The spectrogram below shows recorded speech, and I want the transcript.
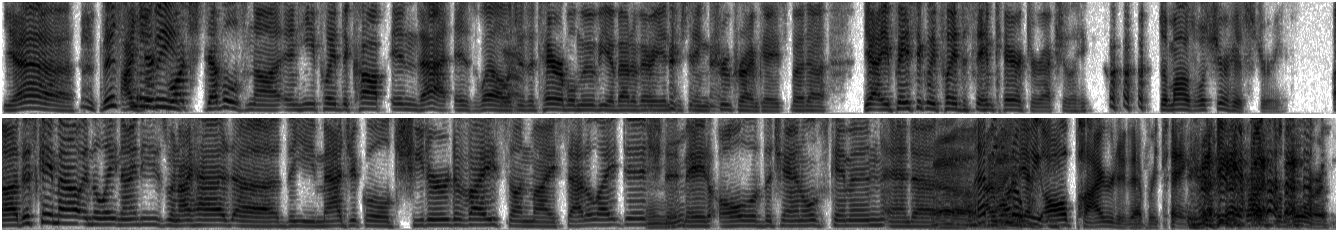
Yeah. This I movie. just watched Devil's Knot, and he played the cop in that as well, which is a terrible movie about a very interesting true crime case. But uh, yeah, he basically played the same character actually. So, Miles, what's your history? Uh, this came out in the late 90s when I had uh, the magical cheater device on my satellite dish Mhm. that made all of the channels came in. And uh, yeah. I'm happy I to know yeah. we all pirated everything right, across the board.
